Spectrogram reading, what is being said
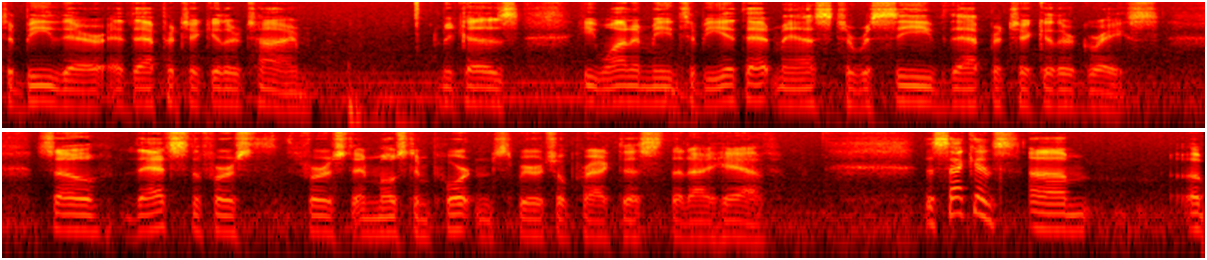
to be there at that particular time because He wanted me to be at that mass to receive that particular grace. So that's the first, first and most important spiritual practice that I have. The second um, uh,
